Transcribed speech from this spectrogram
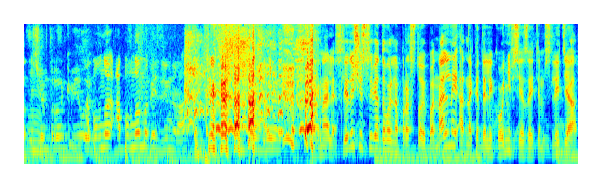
А зачем транквилы? Обувной, обувной магазин, раз. Погнали. Следующий совет довольно простой, банальный, однако далеко не все за этим следят.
